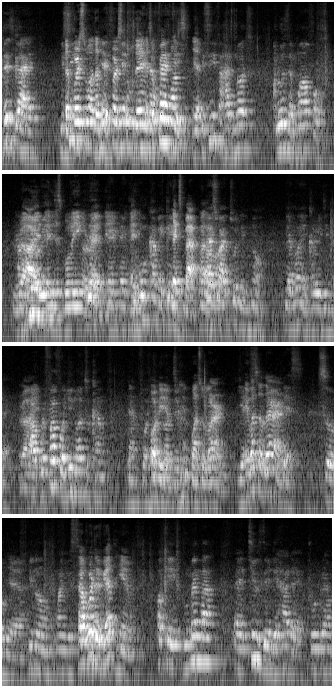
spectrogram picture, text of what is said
this guy, you The see, first one, the yes, first yes, two days the first months. Yeah. You see, if I had not closed the mouth of Right, and just bullying yeah, already. and then he won't come again. next back. Uh, That's why I told him no. We are not encouraging that. Right. I Right. prefer for you not to come than for, For him him, not to he wants to learn. Yes. He wants to learn. Yes. So, Yeah. you know, when you say. So where do you get him? Okay, remember uh, Tuesday they had a program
